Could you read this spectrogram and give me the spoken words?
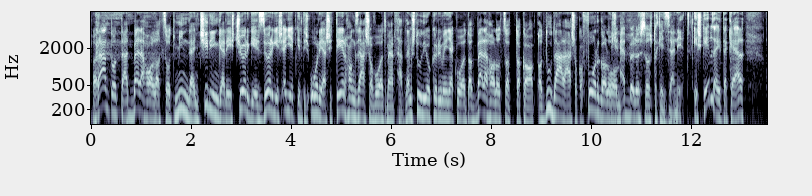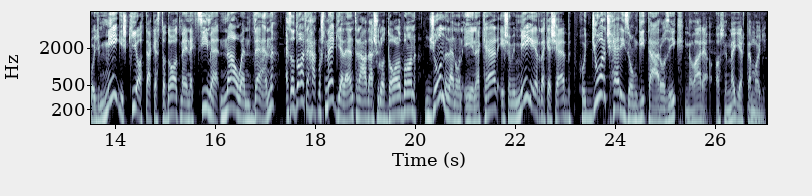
a rántottát, belehallatszott minden csiringelés, csörgés, zörgés, egyébként is óriási térhangzása hatása volt, mert hát nem stúdió körülmények voltak, belehalottszottak a, a dudálások, a forgalom. És ebből összehoztak egy zenét. És képzeljétek el, hogy mégis kiadták ezt a dalt, melynek címe Now and Then. Ez a dal tehát most megjelent, ráadásul a dalban John Lennon énekel, és ami még érdekesebb, hogy George Harrison gitározik. Na várjál, azt hogy megértem, hogy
